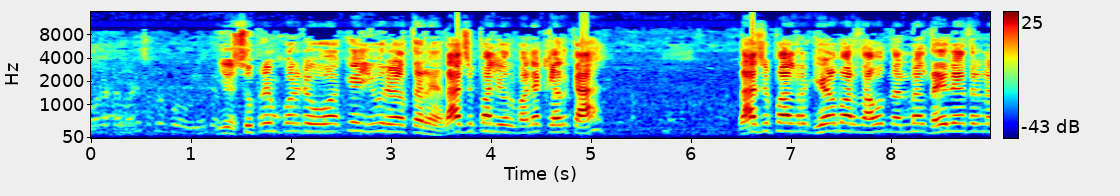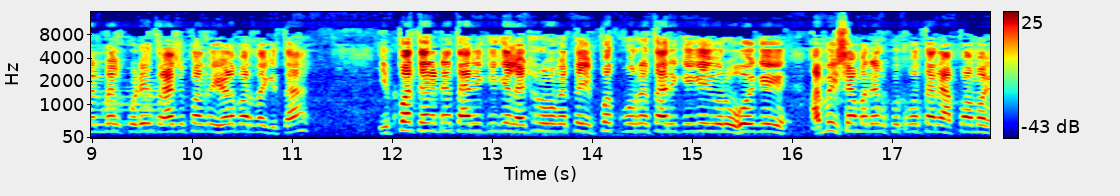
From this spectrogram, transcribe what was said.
ಹೋರಾಟ ಮಾಡಿ ಸುಪ್ರೀಂ ಕೋರ್ಟ್ ಹೋಗ್ಲಿ ಈ ಸುಪ್ರೀಂ ಕೋರ್ಟ್ ಹೋಗಕ್ಕೆ ಇವ್ರು ಹೇಳ್ತಾರೆ ರಾಜ್ಯಪಾಲ್ ಇವ್ರ ಮನೆ ಕ್ಲರ್ಕ ರಾಜ್ಯಪಾಲರಿಗೆ ಹೇಳ್ಬಾರ್ದು ಹೌದು ನನ್ನ ಮೇಲೆ ಧೈರ್ಯ ಇದ್ರೆ ನನ್ನ ಮೇಲೆ ಕೊಡಿ ಅಂತ ರಾಜ್ಯಪಾಲರಿಗೆ ಹೇಳ್ಬಾರ್ದಾಗಿತ್ತ? ಇಪ್ಪತ್ತೆರಡನೇ ತಾರೀಕಿಗೆ ಲೆಟರ್ ಹೋಗುತ್ತೆ ಇಪ್ಪತ್ತ್ ಮೂರನೇ ತಾರೀಕಿಗೆ ಇವರು ಹೋಗಿ ಅಮಿತ್ ಶಾ ಮನೇಲಿ ಕುತ್ಕೋತಾರೆ ಅಪ್ಪ, ಮಗ.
